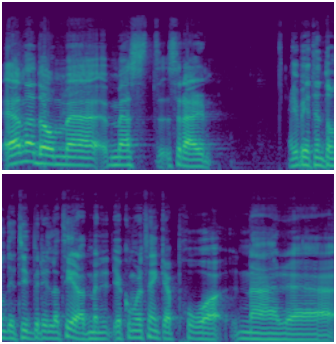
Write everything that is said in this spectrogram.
En av de eh, mest sådär, jag vet inte om det är typ relaterat, men jag kommer att tänka på när eh,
